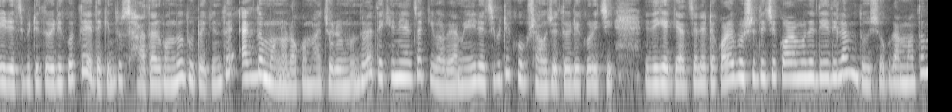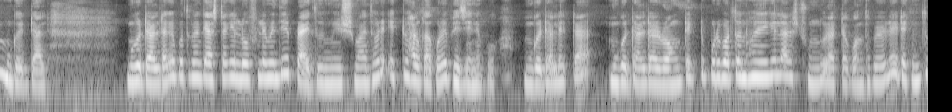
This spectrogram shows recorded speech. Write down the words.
এই রেসিপিটি তৈরি করতে। এতে কিন্তু স্বাদ আর গন্ধ দুটো কিন্তু একদম অন্যরকম হয়। চলুন বন্ধুরা, দেখে নিয়ে যাক কীভাবে আমি এই রেসিপিটি খুব সহজে তৈরি করেছি। এদিকে গ্যাস জ্বালে এটা কড়াই বসিয়ে দিয়েছি। কড়ার মধ্যে দিয়ে দিলাম দুশো গ্রাম মতো মুগের ডাল। মুগের ডালটাকে প্রথমে গ্যাসটাকে লো ফ্লেমে দিয়ে প্রায় দুই মিনিট সময় ধরে একটু হালকা করে ভেজে নেব। মুগের ডালেরটা, মুগের ডালটার রঙটা একটু পরিবর্তন হয়ে গেলে আর সুন্দর একটা গন্ধ বেরোলে এটা কিন্তু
